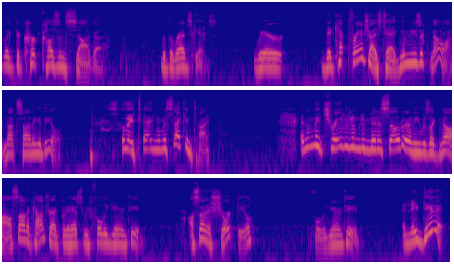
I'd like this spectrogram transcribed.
like the Kirk Cousins saga with the Redskins, where they kept franchise tagging him, and he's like, "No, I'm not signing a deal." so they tagged him a second time, and then they traded him to Minnesota, and he was like, "No, I'll sign a contract, but it has to be fully guaranteed. I'll sign a short deal, fully guaranteed." And they did it,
